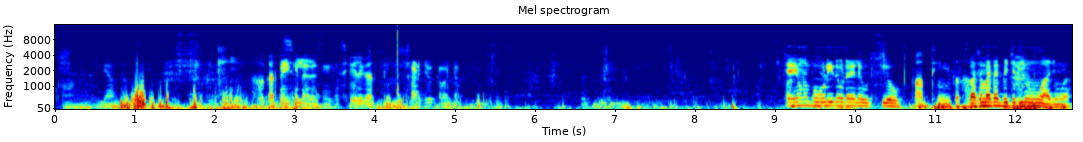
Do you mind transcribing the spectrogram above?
ਕੌਣ ਲਿਆਂਦਾ? ਆਹ ਕਰਤੀ ਬੈ ਕੇ ਲਾ ਲਿਆ ਸੀ ਸੇਲ ਕਰਤੀ। ਖੜ ਜਾਓ ਇੱਕ ਮਿੰਟ। ਚਾਹੇ ਹੁਣ ਬੋਲ ਹੀ ਦੋ ਡੇ ਤੁਸੀਂ ਉਹ। ਪਾਥੀ ਵੀ ਪਤਾ ਬਸ ਮੈਂ ਤਾਂ ਵਿੱਚ ਦੀ ਮੂੰਹ ਆ ਜਾਊਂਗਾ।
